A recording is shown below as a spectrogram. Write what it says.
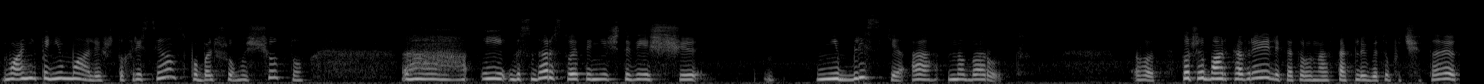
ну, они понимали, что христианство, по большому счету, э, и государство это нечто вещи не близкие, а наоборот. Вот. Тот же Марк Аврелий, который у нас так любят и почитают,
